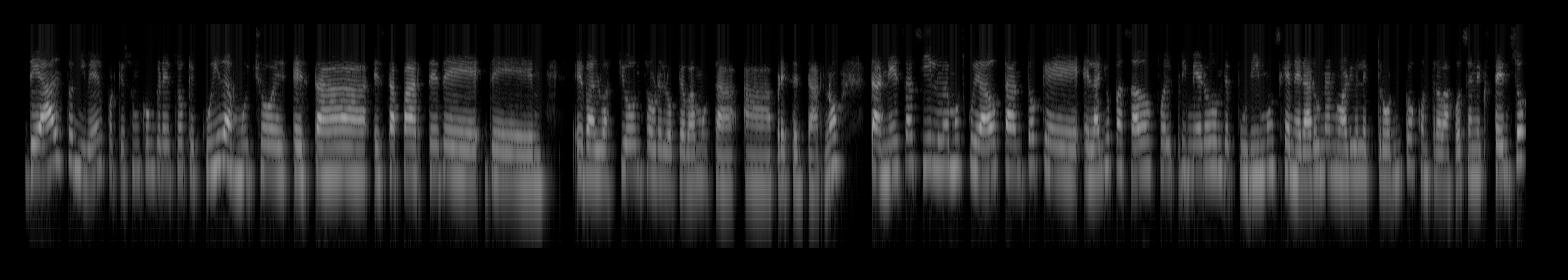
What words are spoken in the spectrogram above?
de alto nivel, porque es un congreso que cuida mucho eh, esta, esta parte de evaluación sobre lo que vamos a, presentar, ¿no? Tan es lo hemos cuidado tanto que el año pasado fue el primero donde pudimos generar un anuario electrónico con trabajos en extenso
